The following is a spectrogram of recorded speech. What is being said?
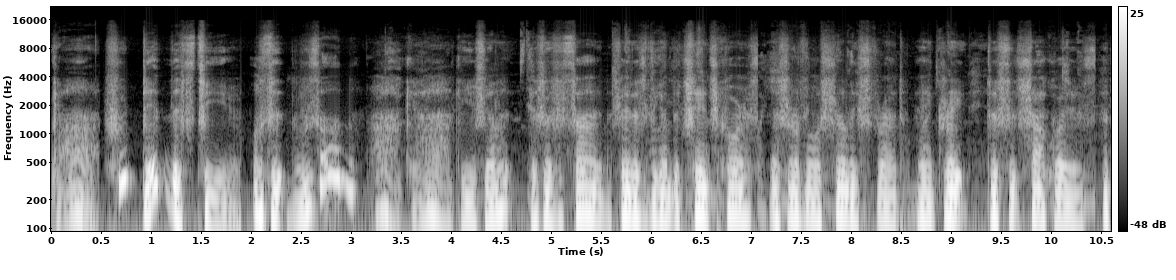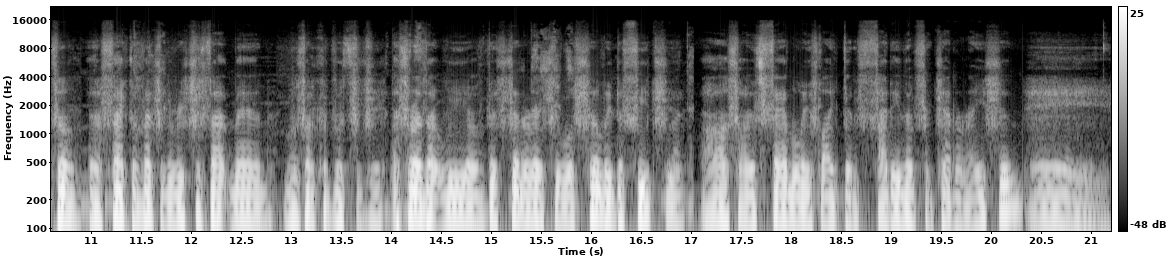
god. Who did this to you? Was it Muzan? Oh god. Can you feel it? This is a sign. Fate has begun to change course. This river will surely spread in great distant shockwaves until the effect eventually reaches that man, Muzan Kibutsuji. I swear that we of this generation will surely defeat you. Oh, so his family's like been fighting them for generations? Hey.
